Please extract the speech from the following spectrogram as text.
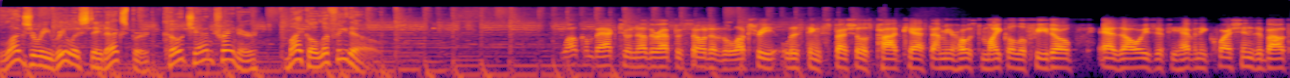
luxury real estate expert, coach, and trainer, Michael LaFido. Welcome back to another episode of the Luxury Listing Specialist Podcast. I'm your host, Michael LaFido. As always, if you have any questions about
